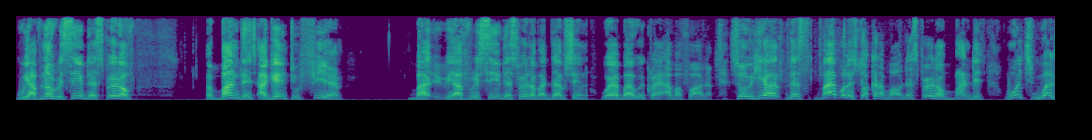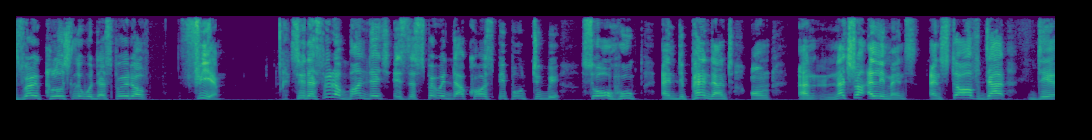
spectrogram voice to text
We have not received the spirit of uh, bondage again to fear, but we have received the spirit of adoption, whereby we cry, Abba, Father. So here, the Bible is talking about the spirit of bondage, which works very closely with the spirit of fear. See, the spirit of bondage is the spirit that causes people to be so hooked and dependent on um, natural elements and stuff that they,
